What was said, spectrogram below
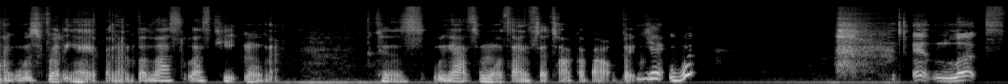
Like what's really happening? But let's let's keep moving because we got some more things to talk about. But yeah, what? It looks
